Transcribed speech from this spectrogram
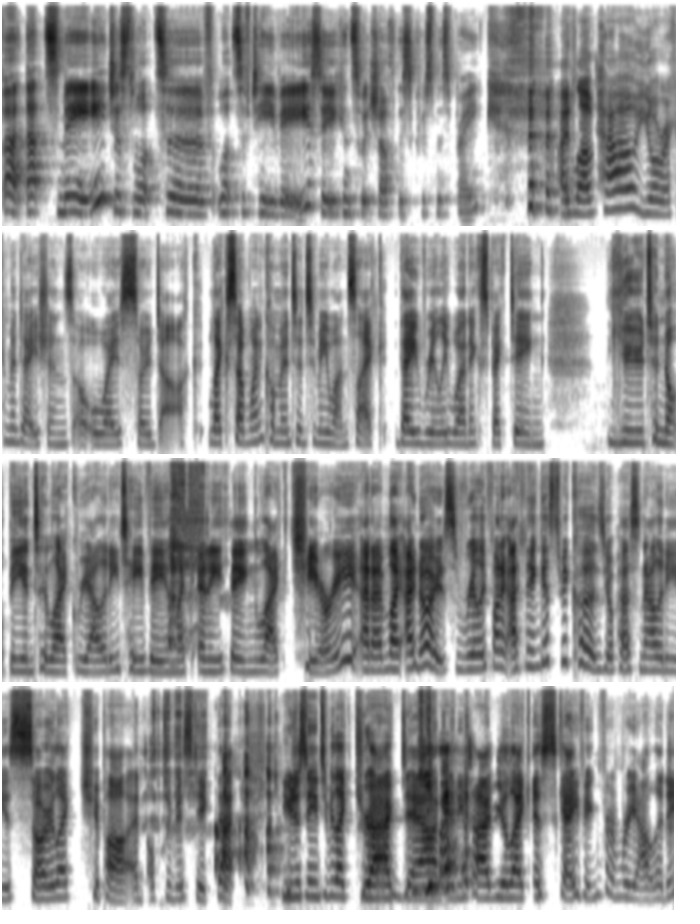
But that's me, just lots of lots of TV so you can switch off this Christmas break. I love how your recommendations are always so dark. Like someone commented to me once like they really weren't expecting you to not be into like reality TV and like anything like cheery. And I'm like, I know it's really funny. I think it's because your personality is so like chipper and optimistic that you just need to be like dragged down Yeah. anytime you're like escaping from reality.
